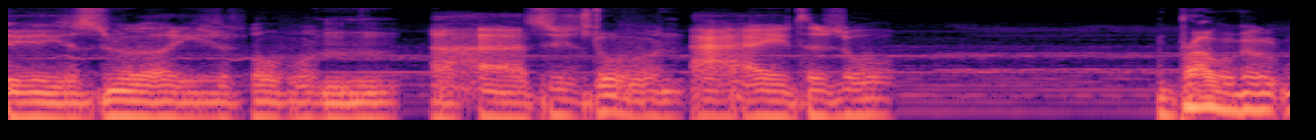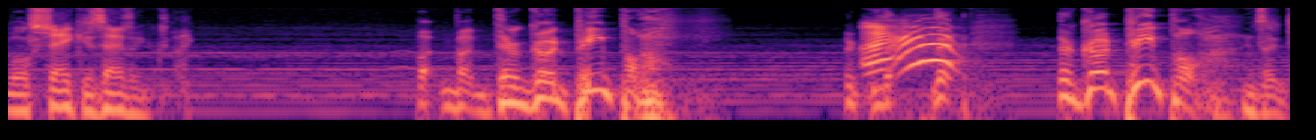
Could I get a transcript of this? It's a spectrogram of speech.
"These doing, uh, these doing, I, these doing." Brug will, go, will shake his head like, "But but they're good people. They're, they're- they're good people." He's like,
